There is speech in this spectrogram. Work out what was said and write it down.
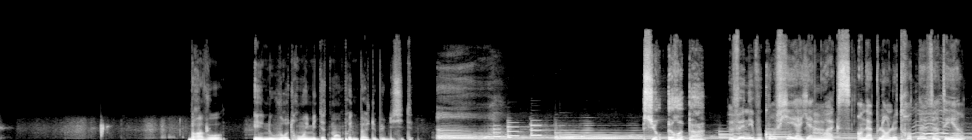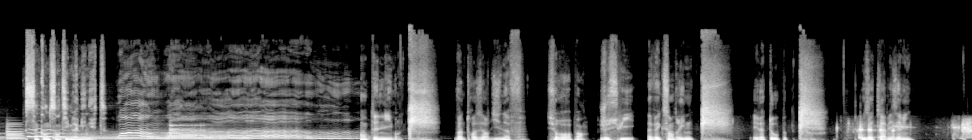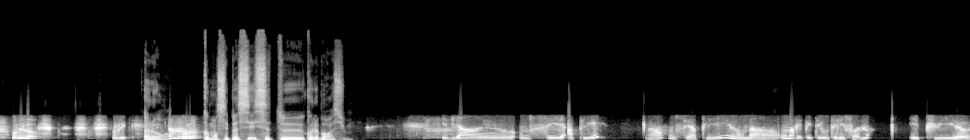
Bravo. Et nous vous retrouvons immédiatement après une page de publicité. Sur Europe 1, Venez vous confier à Yann Moix en appelant le 3921 50 centimes la minute. Antenne libre. 23h19 sur Europe 1. Je suis avec Sandrine et la taupe. Vous êtes là, mes amis? On est là, Oui. Alors, là. comment s'est passée cette euh, collaboration? Eh bien, euh, on s'est appelé. hein, on s'est appelé. On a, on a répété au téléphone. Et puis, euh,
